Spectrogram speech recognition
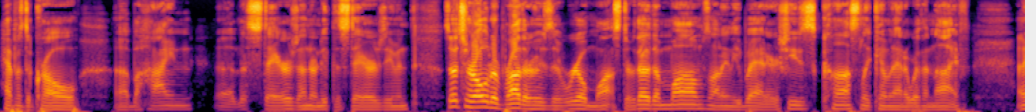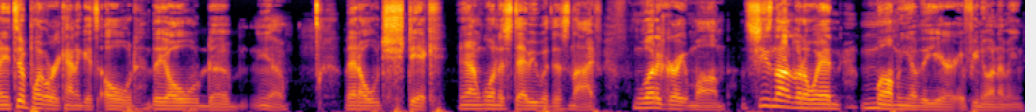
happens to crawl uh, behind uh, the stairs, underneath the stairs, even. So it's her older brother who's the real monster. Though the mom's not any better. She's constantly coming at her with a knife. I mean, to the point where it kind of gets old. The old, uh, you know, that old shtick. And I'm going to stab you with this knife. What a great mom. She's not going to win Mommy of the Year, if you know what I mean.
